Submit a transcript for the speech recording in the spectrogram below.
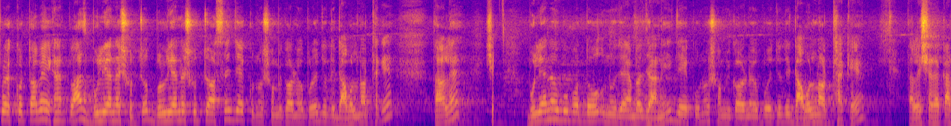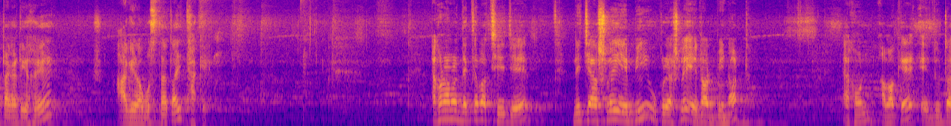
প্রয়োগ করতে হবে, এখানে প্লাস বুলিয়ানের সূত্র। বুলিয়ানের সূত্র আছে যে, কোনো সমীকরণের উপরে যদি ডাবল নট থাকে, তাহলে সে বুলিয়ানের উপপাদ্য অনুযায়ী আমরা জানি যে, কোনো সমীকরণের উপরে যদি ডাবল নট থাকে, তাহলে সেটা কাটাকাটি হয়ে আগের অবস্থাটাই থাকে। এখন আমরা দেখতে পাচ্ছি যে, নিচে আসলে এ বি উপরে আসলে এ নট বি নট এখন আমাকে এই দুটা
